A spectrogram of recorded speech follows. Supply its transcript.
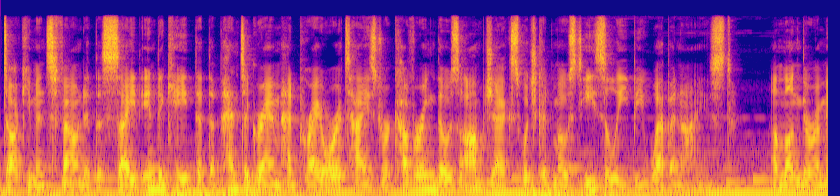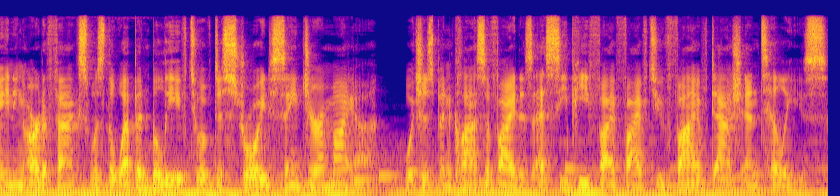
Documents found at the site indicate that the pentagram had prioritized recovering those objects which could most easily be weaponized. Among the remaining artifacts was the weapon believed to have destroyed St. Jeremiah, which has been classified as SCP-5525-Antilles.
